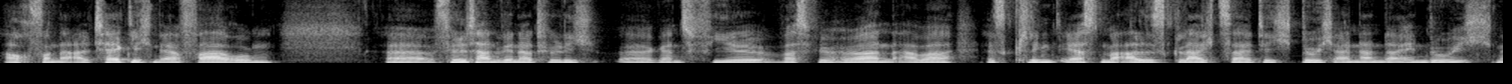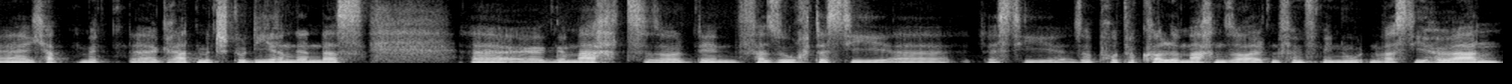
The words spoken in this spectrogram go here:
auch von der alltäglichen Erfahrung äh, filtern wir natürlich äh, ganz viel, was wir hören, aber es klingt erstmal alles gleichzeitig durcheinander hindurch. Ne? Ich habe mit äh, gerade mit Studierenden das äh, gemacht, so den Versuch, dass die, äh, dass die so Protokolle machen sollten, fünf Minuten, was die hören.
